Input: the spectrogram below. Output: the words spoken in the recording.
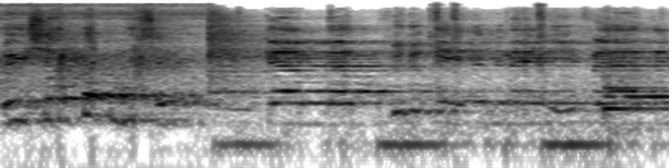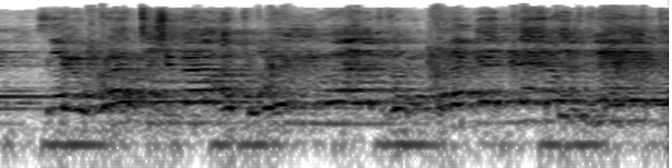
Bishop of Mission, Captain, to do it. We're gonna get that to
